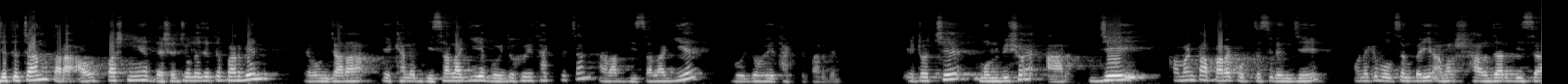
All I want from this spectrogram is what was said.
যেতে চান, তারা আউটপাস নিয়ে দেশে চলে যেতে পারবেন। এবং যারা এখানে ভিসা লাগিয়ে বৈধ হয়ে থাকতে চান, তারা ভিসা লাগিয়ে বৈধ হয়ে থাকতে পারবেন। এটা হচ্ছে মূল বিষয়। আর যে কমেন্টটা আপনারা করতেছিলেন যে, অনেকে বলছেন, ভাই, আমার শারজার ভিসা,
